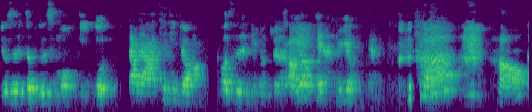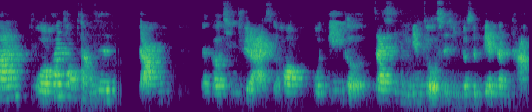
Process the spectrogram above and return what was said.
就是这不是什么理论，大家听听就好，或是你们觉得好用可以拿去用。好，反正。我会通常是当那个情绪来的时候，我第一个在心里面做的事情就是辨认它，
